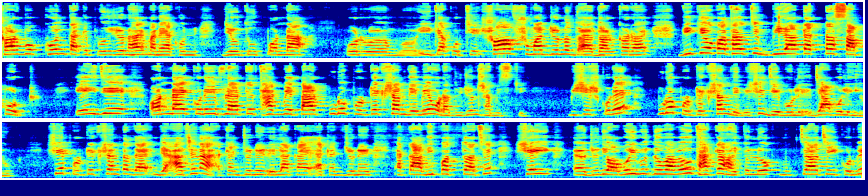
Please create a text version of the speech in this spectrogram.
সর্বক্ষণ তাকে প্রয়োজন হয়। মানে এখন যেহেতু পণ্যা ওর ইটা করছে, সব সময়ের জন্য দরকার হয়। দ্বিতীয় কথা হচ্ছে বিরাট একটা সাপোর্ট এই যে অন্যায় করে ফ্ল্যাটে থাকবে, তার পুরো প্রোটেকশান দেবে ওরা দুজন স্বামী স্ত্রী বিশেষ করে পুরো প্রোটেকশান দেবে, সে যে বলে, যা বলেই হোক। সে প্রোটেকশানটা দেয় আছে না, এক একজনের এলাকায় এক একজনের একটা আধিপত্য আছে, সেই যদি অবৈধভাবেও থাকে, হয়তো লোক মুখ চাওয়াচাই করবে,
